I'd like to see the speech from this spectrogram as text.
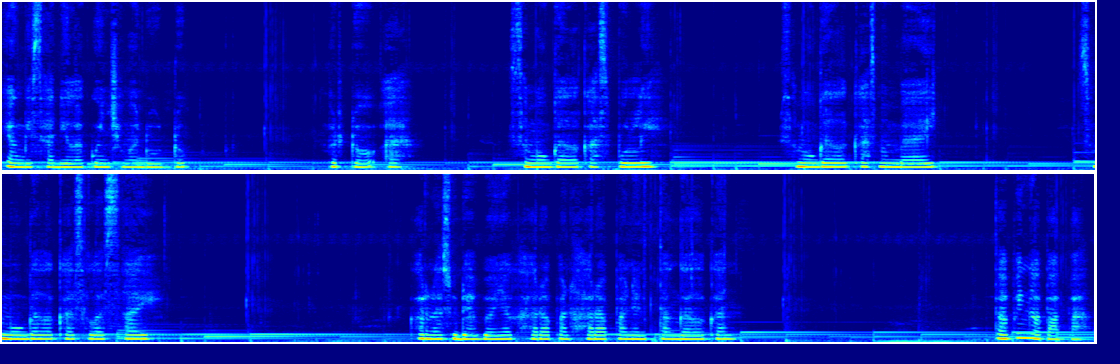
Yang bisa dilakuin cuma duduk, berdoa, semoga lekas pulih, semoga lekas membaik, semoga lekas selesai. Karena sudah banyak harapan-harapan yang ditanggalkan. Tapi nggak apa-apa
